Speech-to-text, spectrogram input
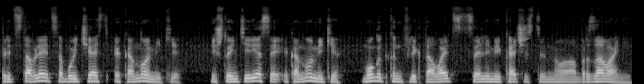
представляет собой часть экономики, и что интересы экономики могут конфликтовать с целями качественного образования.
